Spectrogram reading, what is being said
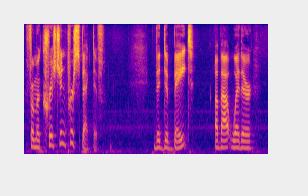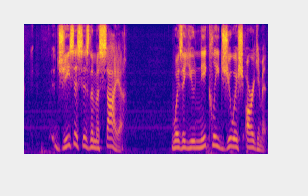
From a Christian perspective, the debate about whether Jesus is the Messiah was a uniquely Jewish argument,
